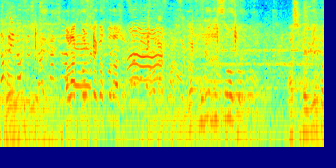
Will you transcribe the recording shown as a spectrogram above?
dobrej nocy, zapraszamy. Polak, polskie gospodarze. Jak mówili słowy, aż po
